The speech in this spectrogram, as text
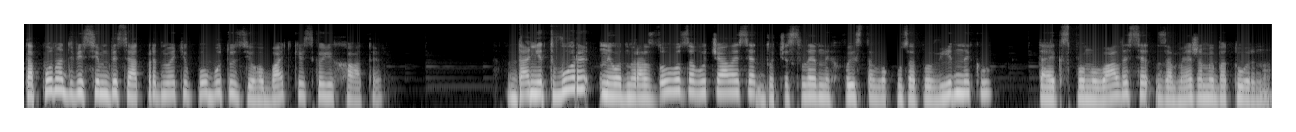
та понад 80 предметів побуту з його батьківської хати. Дані твори неодноразово залучалися до численних виставок у заповіднику та експонувалися за межами Батурина.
